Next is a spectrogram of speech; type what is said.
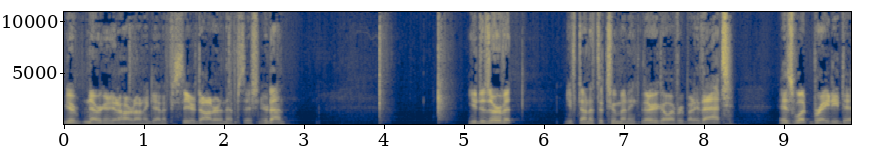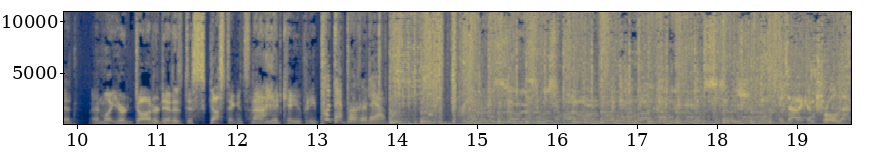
You're never going to get hard on again if you see your daughter in that position. You're done. You deserve it. You've done it to too many. There you go, everybody. That is what Brady did. And what your daughter did is disgusting. It's 98 KUPD. Put that burger down. It's out of control now.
